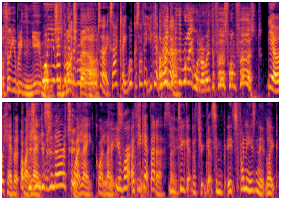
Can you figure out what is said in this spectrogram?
I thought you were reading the new Well, one, which is much in the wrong better. order. Exactly. Well, because I think you get better. I read them in the right order. I read the first one first. Yeah, okay, but I quite presumed late. it was a narrative. Quite late. Quite late. But you're right. I you get better. So. You do get better. It gets. In, it's funny, isn't it? Like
